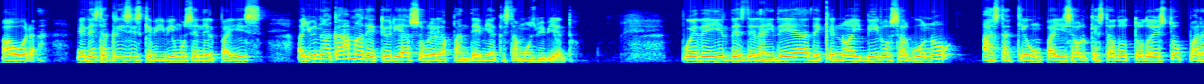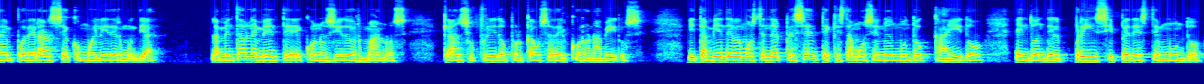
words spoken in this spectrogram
Ahora, en esta crisis que vivimos en el país, hay una gama de teorías sobre la pandemia que estamos viviendo. Puede ir desde la idea de que no hay virus alguno hasta que un país ha orquestado todo esto para empoderarse como el líder mundial. Lamentablemente he conocido hermanos que han sufrido por causa del coronavirus y también debemos tener presente que estamos en un mundo caído en donde el príncipe de este mundo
